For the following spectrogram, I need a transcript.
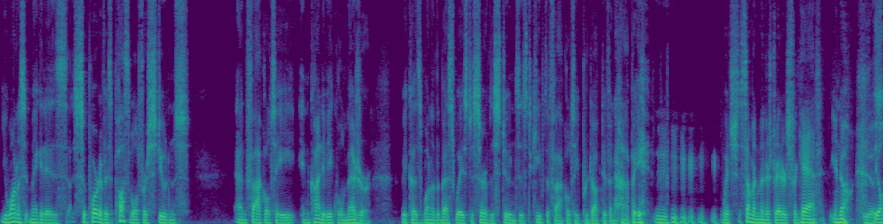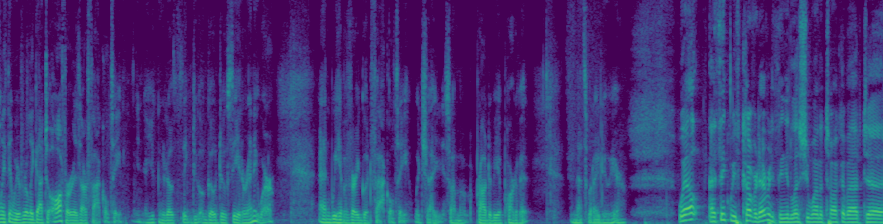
you want to make it as supportive as possible for students and faculty in kind of equal measure because one of the best ways to serve the students is to keep the faculty productive and happy which some administrators forget you know Yes. the only thing we've really got to offer is our faculty you, know, you can go, th- do, go do theater anywhere and we have a very good faculty which i so i'm proud to be a part of it and that's what i do here Well, I think we've covered everything. Unless you want to talk about, uh,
